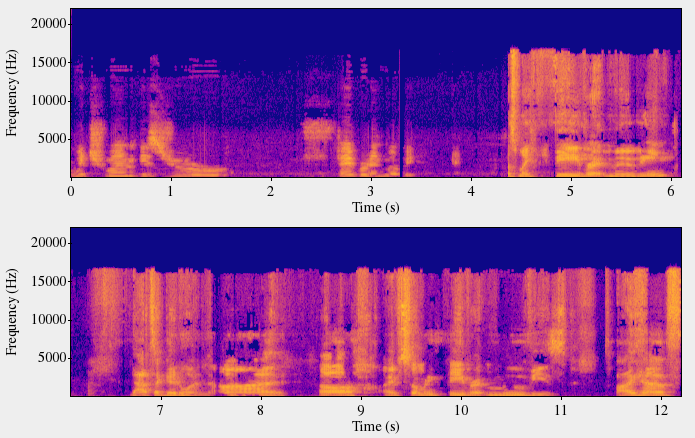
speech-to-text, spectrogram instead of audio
Which one is your favorite movie? That's my favorite movie? That's a good one. Uh, oh, I have so many favorite movies. I have,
